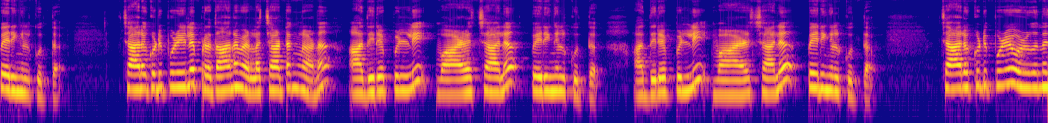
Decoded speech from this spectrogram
പെരിങ്ങൽക്കുത്ത്. ചാലക്കുടി പുഴയിലെ പ്രധാന വെള്ളച്ചാട്ടങ്ങളാണ് അതിരപ്പിള്ളി വാഴച്ചാൽ പെരിങ്ങൽക്കുത്ത്. അതിരപ്പിള്ളി വാഴച്ചാൽ പെരിങ്ങൽക്കുത്ത്. ചാലക്കുടി പുഴ ഒഴുകുന്ന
